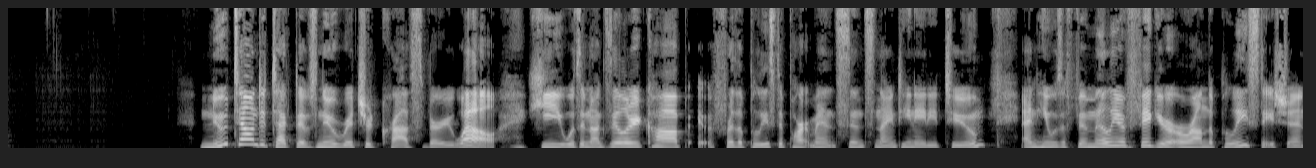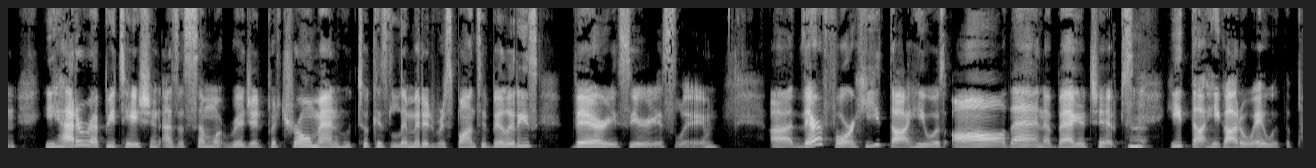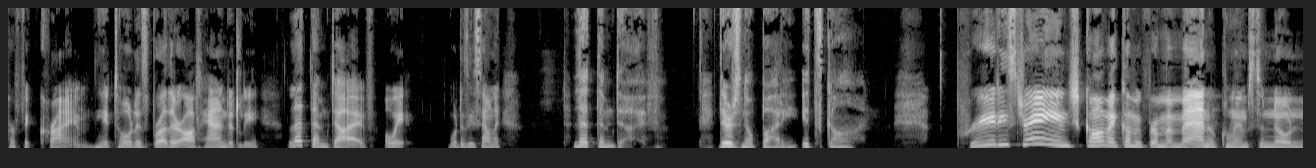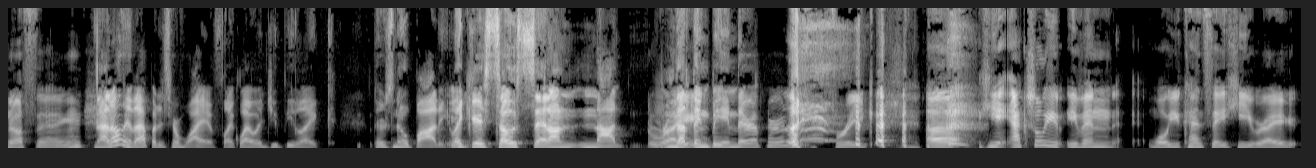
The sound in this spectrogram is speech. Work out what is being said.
Newtown detectives knew Richard Crafts very well. He was an auxiliary cop for the police department since 1982, and he was a familiar figure around the police station. He had a reputation as a somewhat rigid patrolman who took his limited responsibilities very seriously. Uh, therefore, he thought he was all that in a bag of chips. Mhm. He thought he got away with the perfect crime. He had told his brother offhandedly, Let them dive. Oh, wait, what does he sound like? Let them dive. There's no body, it's gone. Pretty strange comment coming from a man who claims to know nothing. Not only that, but it's your wife. Like, why would you be like, "There's no body"? Like, you're so set on not Right? nothing being there of her. Like, Freak. Uh, he actually even, well, you can't say he, right?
